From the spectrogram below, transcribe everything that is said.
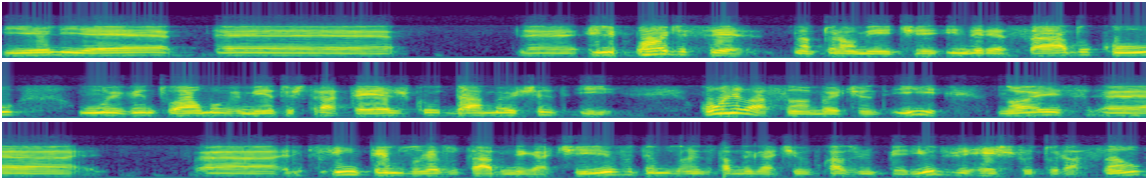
e ele é, é é, ele pode ser naturalmente endereçado com um eventual movimento estratégico da Merchant E. Com relação à Merchant E, nós é, é, sim temos um resultado negativo, temos um resultado negativo por causa de um período de reestruturação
